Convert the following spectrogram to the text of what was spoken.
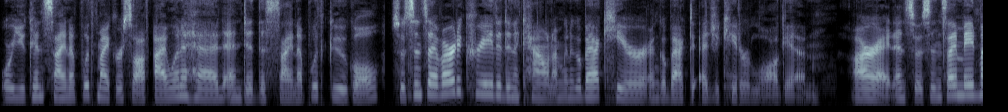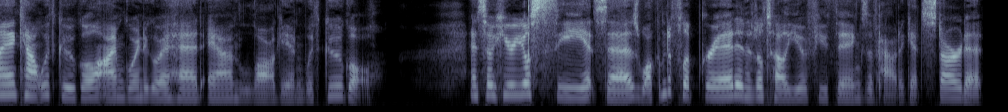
or you can sign up with Microsoft. I went ahead and did the sign up with Google. So since I've already created an account, I'm going to go back here and go back to Educator Login. All right, and so since I made my account with Google, I'm going to go ahead and log in with Google. And so here you'll see it says, welcome to Flipgrid, and it'll tell you a few things of how to get started.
